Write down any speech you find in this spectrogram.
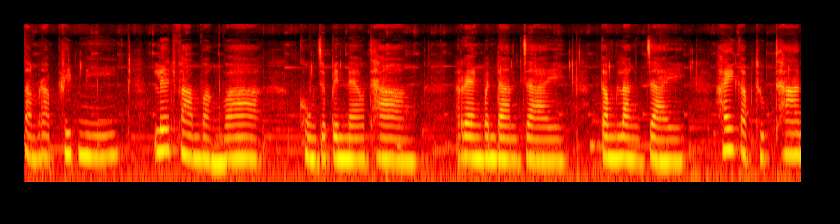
สำหรับคลิปนี้ เลิศฟาร์มหวังว่า คงจะเป็นแนวทาง แรงบันดาลใจกำลังใจ ให้กับทุกท่าน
